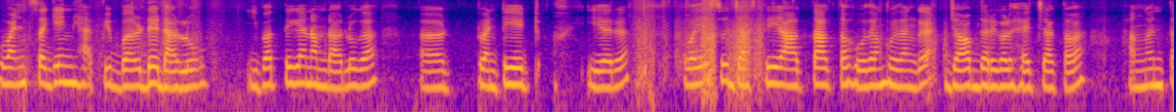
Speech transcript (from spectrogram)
Once again happy birthday Darlu ಇವತ್ತಿಗೆ ನಮ್ಮ ಡಾರ್ಲುಗೆ ಟ್ವೆಂಟಿ ಏಯ್ಟ್ ಇಯರ್ ವಯಸ್ಸು ಜಾಸ್ತಿ ಆಗ್ತಾ ಆಗ್ತಾ ಹೋದಂಗೆ ಹೋದಂಗೆ ಜವಾಬ್ದಾರಿಗಳು ಹೆಚ್ಚಾಗ್ತವೆ ಹಾಗಂತ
